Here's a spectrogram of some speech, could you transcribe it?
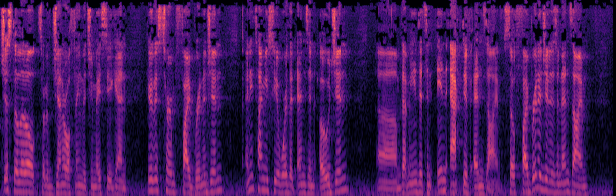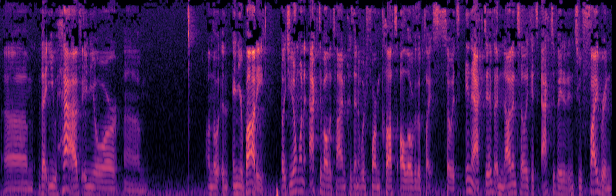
just a little sort of general thing that you may see again. Hear this term fibrinogen anytime you see a word that ends in ogen, um, that means it's an inactive enzyme. So fibrinogen is an enzyme um, that you have in your um, on the in your body but you don't want it active all the time because then it would form clots all over the place. So it's inactive, and not until it gets activated into fibrin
